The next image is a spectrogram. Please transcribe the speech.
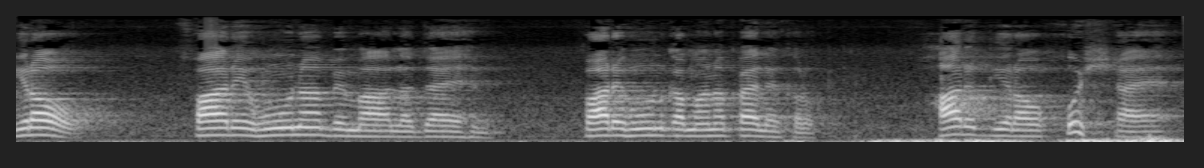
گروہ فارغون بے مال فارغون کا معنی پہلے کرو۔ ہر گروہ خوش ہے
